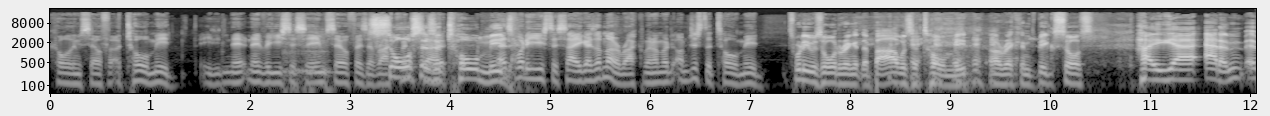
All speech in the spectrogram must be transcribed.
call himself a tall mid. He ne- never used to see himself as a ruckman. Source as so a tall mid. That's what he used to say. He goes, "I'm not a ruckman. I'm, a, I'm just a tall mid." That's what he was ordering at the bar was a tall mid, I reckon. Big sauce. Hey, uh, Adam, uh,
